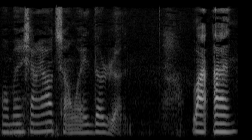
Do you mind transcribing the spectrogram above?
我们想要成为的人。晚安。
